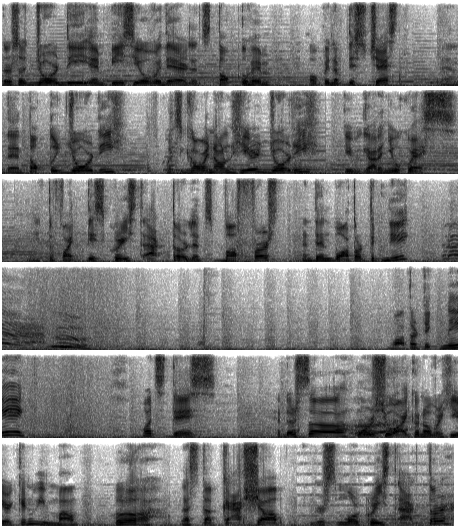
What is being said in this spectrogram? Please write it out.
there's a Jordi NPC over there. Let's talk to him. Open up this chest and then talk to Jordi. What's going on here, Jordi? Okay, we got a new quest. We need to fight this crazed actor. Let's buff first and then water technique. Water technique. What's this? There's a horseshoe icon over here. Can we mount? Ugh, that's the cash shop. There's more crazed actor.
